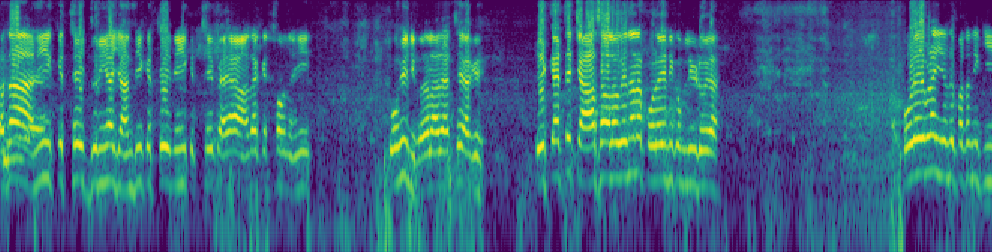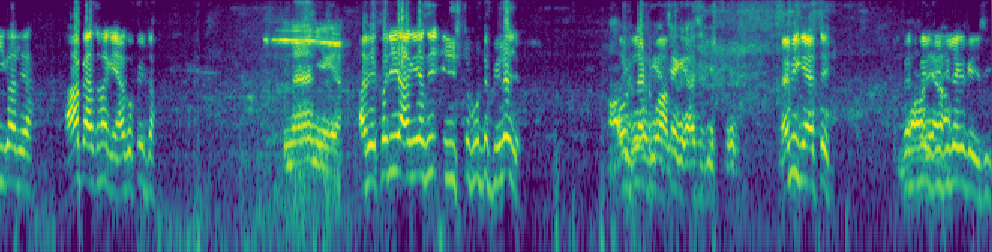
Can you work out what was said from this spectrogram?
ਪਤਾ ਨਹੀਂ ਕਿੱਥੇ ਦੁਨੀਆ ਜਾਂਦੀ ਕਿੱਥੇ ਨਹੀਂ ਕਿੱਥੇ ਪੈਸਾ ਆਉਂਦਾ ਕਿੱਥੋਂ ਨਹੀਂ। ਕੋਈ ਨਹੀਂ ਪਤਾ ਲੱਗਦਾ ਇੱਥੇ ਆ ਕੇ। ਇੱਕ ਇੱਥੇ 4 ਸਾਲ ਹੋ ਗਏ ਇਹਨਾਂ ਦਾ ਪੁਲੇ ਨਹੀਂ ਕੰਪਲੀਟ ਹੋਇਆ। ਪੁਲੇ ਬਣਾਈ ਜਾਂਦੇ ਪਤਾ ਨਹੀਂ ਕੀ ਗੱਲ ਆ। ਆਹ ਪੈਸਾ ਮੈਂ ਗਿਆ ਗੋਪੀ ਦਾ। ਮੈਂ ਨਹੀਂ ਗਿਆ। ਆ ਦੇਖੋ ਜੀ ਆ ਗਏ ਅਸੀਂ ਈਸਟਵੁੱਡ ਵਿਲੇਜ ਆਊਟਲੈਟ mall। ਇੱਥੇ ਗਿਆ ਸੀ ਮੈਂ ਵੀ ਗਿਆ ਇੱਥੇ। ਮੈਨੂੰ ਮੇਰੀ ਦੀਦੀ ਲੈ ਕੇ ਗਈ ਸੀ।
